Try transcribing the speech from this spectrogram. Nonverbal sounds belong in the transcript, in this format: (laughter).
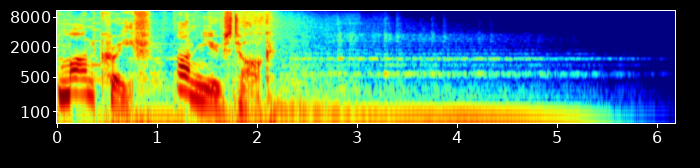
Moncrieff on News Talk.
